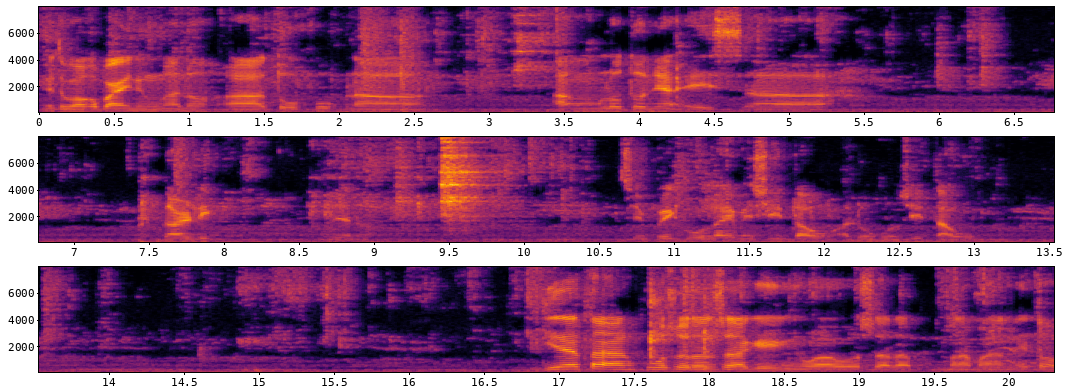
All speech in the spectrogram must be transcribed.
Ito mga kabayan yung ano, ah, tofu na ang luto niya is ah, garlic. Ayan o. Siyempre gulay, may sitaw, adobong sitaw. Ginata ang puso ng saging. Wow, sarap naman ito.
